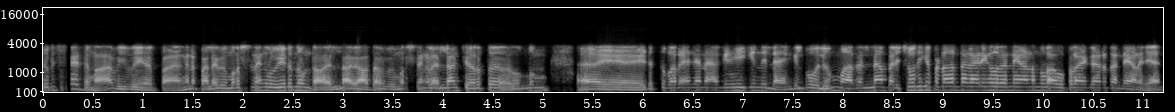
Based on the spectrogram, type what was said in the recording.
തീർച്ചയായിട്ടും. ആ അങ്ങനെ പല വിമർശനങ്ങൾ ഉയരുന്നുണ്ട്. അതെല്ലാം അത് വിമർശനങ്ങളെല്ലാം ചേർത്ത് ഒന്നും എടുത്തു പറയാൻ ഞാൻ ആഗ്രഹിക്കുന്നില്ല. എങ്കിൽ പോലും അതെല്ലാം പരിശോധിക്കപ്പെടേണ്ട കാര്യങ്ങൾ തന്നെയാണെന്നുള്ള അഭിപ്രായക്കാരൻ തന്നെയാണ് ഞാൻ.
